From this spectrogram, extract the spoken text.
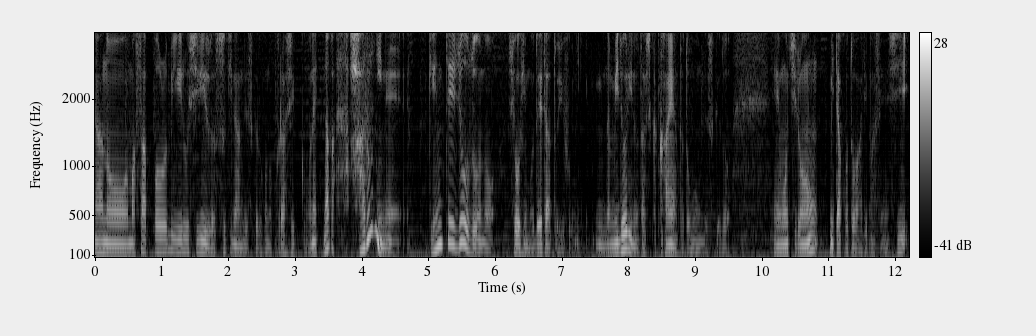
あのー、まあ、札幌ビールシリーズは好きなんですけど、このクラシックもね、なんか春にね、限定醸造の商品も出たというふうに、緑の確か缶やったと思うんですけど、えー、もちろん見たことはありませんし、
